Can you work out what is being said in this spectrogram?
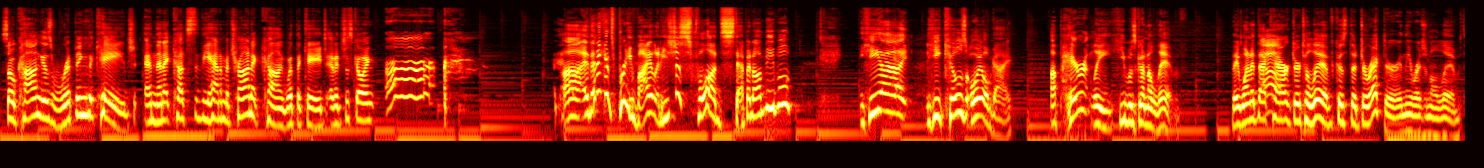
So Kong is ripping the cage, and then it cuts to the animatronic Kong with the cage, and it's just going. "Arr!" uh, and then it gets pretty violent. He's just full on stepping on people. He uh he kills Oil Guy. Apparently, he was gonna live. They wanted that Oh. character to live because the director in the original lived.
